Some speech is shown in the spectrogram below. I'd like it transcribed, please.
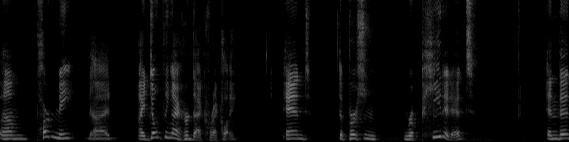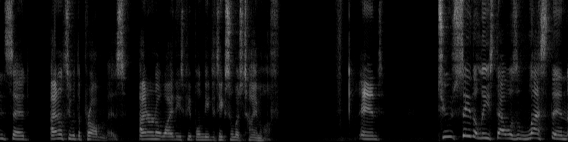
um, "Pardon me, uh, I don't think I heard that correctly." And the person repeated it, and then said, "I don't see what the problem is. I don't know why these people need to take so much time off." And to say the least, that was less than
